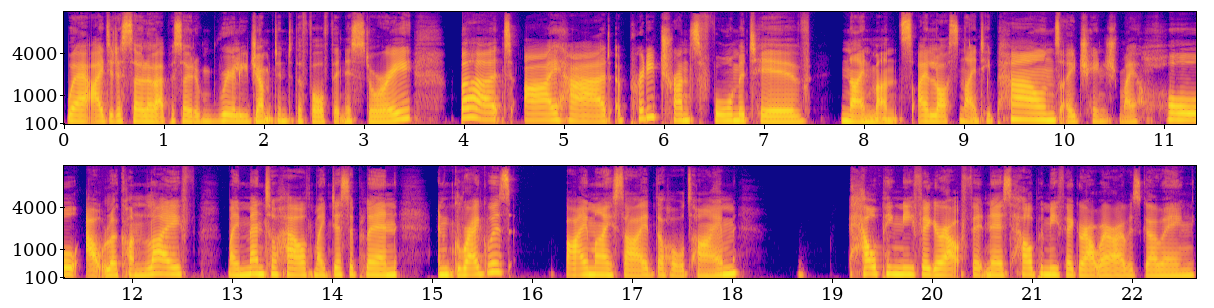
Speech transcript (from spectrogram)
where I did a solo episode and really jumped into the full fitness story. But I had a pretty transformative nine months. I lost 90 pounds. I changed my whole outlook on life, my mental health, my discipline. And Greg was by my side the whole time, helping me figure out fitness, helping me figure out where I was going.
